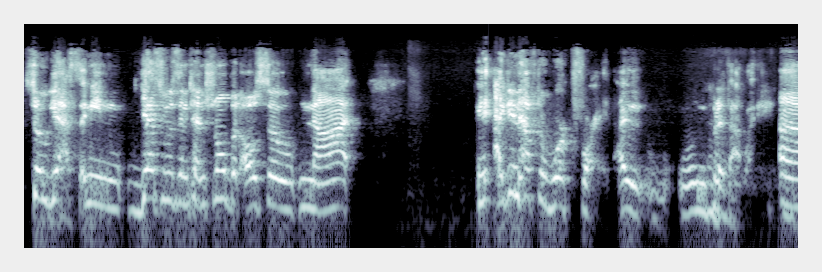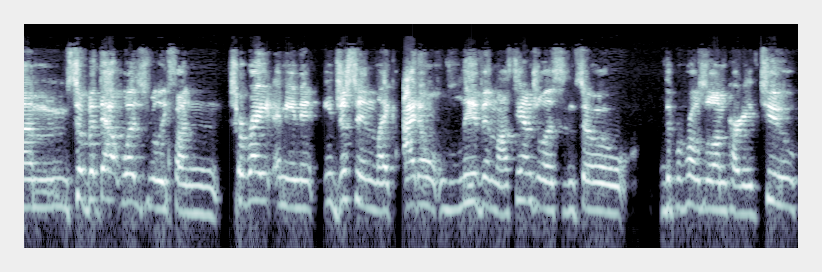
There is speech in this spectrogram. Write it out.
so yes i mean yes it was intentional but also not I didn't have to work for it. I put it that way. Um, so, but that was really fun to write. I mean, it, it just in like I don't live in Los Angeles, and so the proposal and party of two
